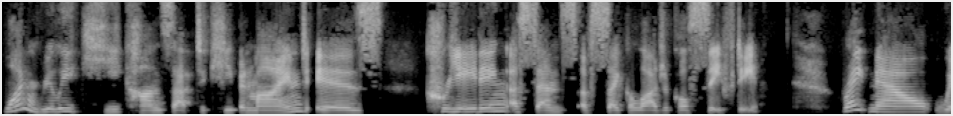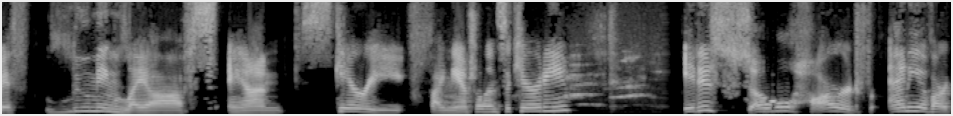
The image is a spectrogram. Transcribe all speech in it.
one really key concept to keep in mind is creating a sense of psychological safety. Right now, with looming layoffs and scary financial insecurity, it is so hard for any of our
